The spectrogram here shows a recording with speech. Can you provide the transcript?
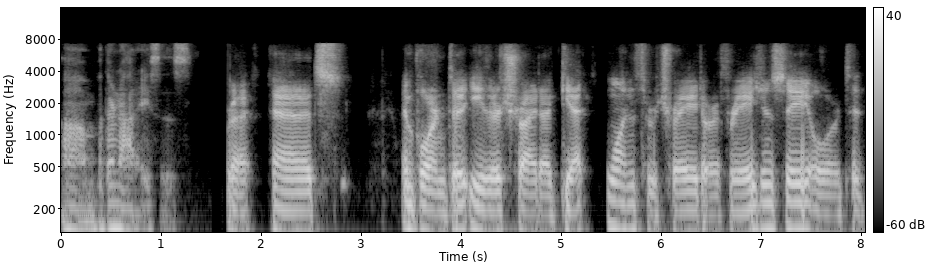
um, but they're not aces. Right. And it's important to either try to get one through trade or free agency or to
